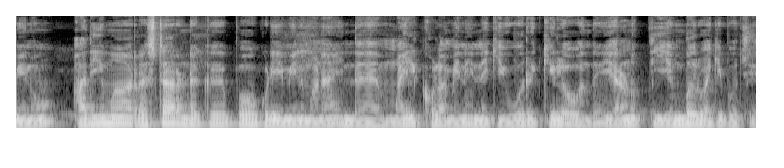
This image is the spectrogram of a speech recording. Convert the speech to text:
மீனும் அதிகமாக ரெஸ்டாரண்ட்டுக்கு போகக்கூடிய மீனுமான இந்த மயில் கோலா மீன் இன்றைக்கி ஒரு கிலோ வந்து இரநூத்தி எண்பது ரூபாய்க்கு போச்சு.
